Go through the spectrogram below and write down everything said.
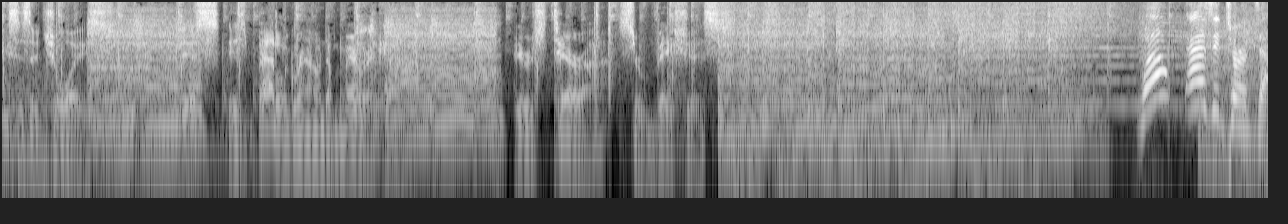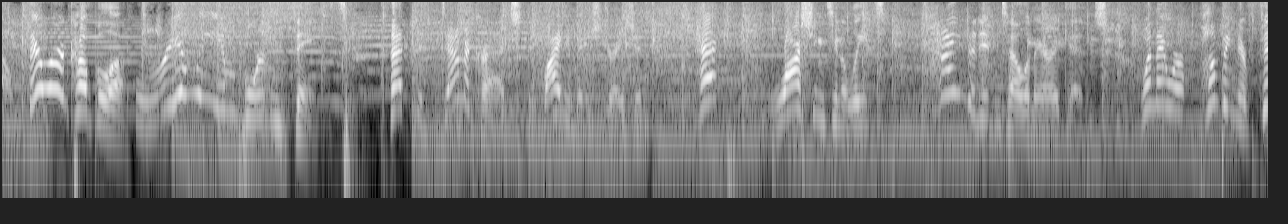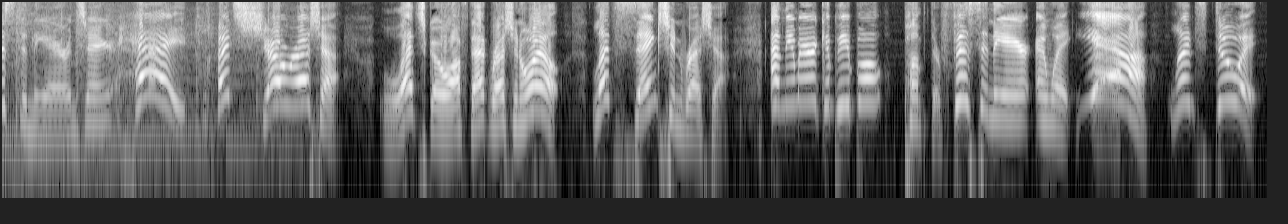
Faces a choice. This is Battleground America. Here's Tara Servatius. Well, as it turns out, there were a couple of really important things that the Democrats, the Biden administration, heck, Washington elites kinda didn't tell Americans when they were pumping their fist in the air and saying, hey, let's show Russia. Let's go off that Russian oil. Let's sanction Russia. And the American people pumped their fists in the air and went, yeah, let's do it.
